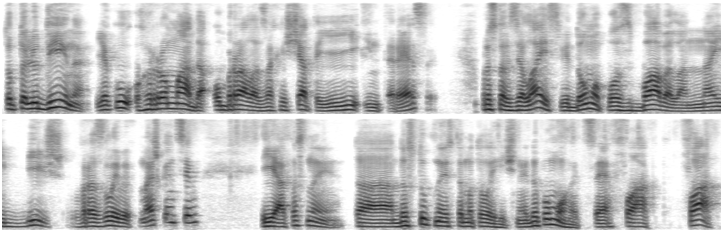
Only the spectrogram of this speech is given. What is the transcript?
Тобто людина, яку громада обрала захищати її інтереси, просто взяла і свідомо позбавила найбільш вразливих мешканців якісної та доступної стоматологічної допомоги. Це факт. Факт.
